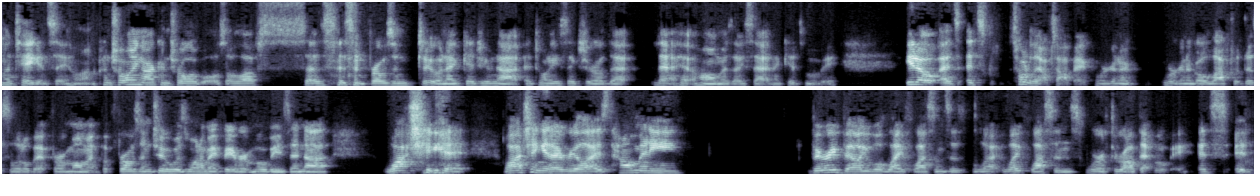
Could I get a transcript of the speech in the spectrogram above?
Let Tegan say, hold on. Controlling our controllables. Olaf says isn't Frozen 2, and I kid you not, a 26 year old that that hit home as I sat in a kids movie. You know, it's it's totally off topic. We're gonna we're gonna go left with this a little bit for a moment, but Frozen 2 was one of my favorite movies, and uh, watching it, watching it, I realized how many very valuable life lessons life lessons were throughout that movie. It's it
